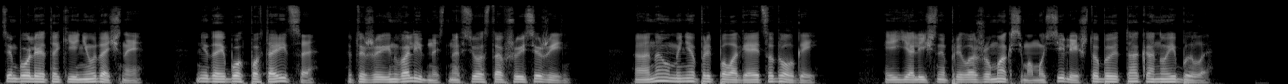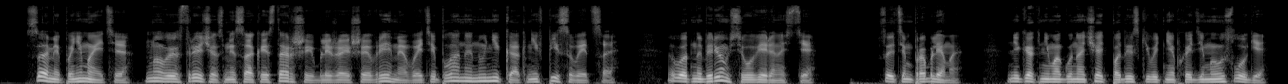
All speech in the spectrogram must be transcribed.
Тем более такие неудачные. Не дай бог повториться, это же инвалидность на всю оставшуюся жизнь. А она у меня предполагается долгой. И я лично приложу максимум усилий, чтобы так оно и было. Сами понимаете, новая встреча с Мисакой-старшей в ближайшее время в эти планы ну никак не вписывается. Вот наберемся уверенности. С этим проблема. Никак не могу начать подыскивать необходимые услуги.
